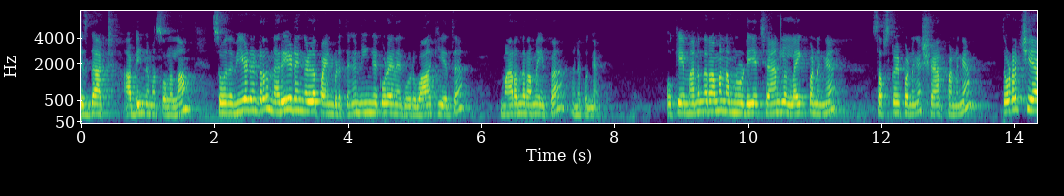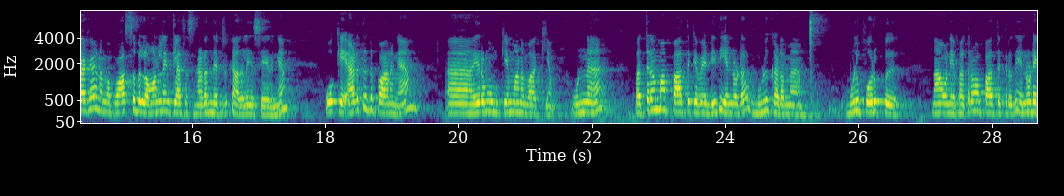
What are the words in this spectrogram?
இஸ் தட் அப்படின்னு நம்ம சொல்லலாம். ஸோ இந்த வியர்டுன்றது நிறைய இடங்களில் பயன்படுத்துங்க. நீங்கள் கூட எனக்கு ஒரு வாக்கியத்தை மறந்துடாமல் இப்போ அனுப்புங்க. ஓகே மறந்துடாமல் நம்மளுடைய சேனலை லைக் பண்ணுங்கள் சப்ஸ்கிரைப் பண்ணுங்கள் ஷேர் பண்ணுங்கள் தொடர்ச்சியாக நம்ம பாசிபிள் ஆன்லைன் கிளாஸஸ் நடந்துகிட்ருக்கு அதுலேயும் சேருங்க. ஓகே அடுத்தது பாருங்கள் ரொம்ப முக்கியமான வாக்கியம். உன்னை பத்திரமாக பார்த்துக்க வேண்டியது என்னோடய முழு கடமை முழு பொறுப்பு. நான் உன்னை பத்திரமா பார்த்துக்கிறது என்னுடைய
